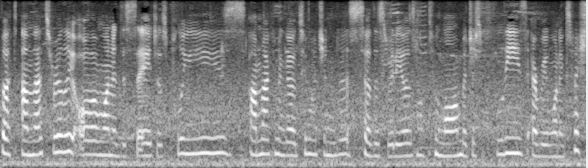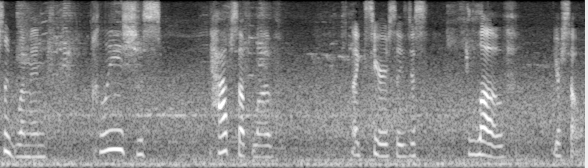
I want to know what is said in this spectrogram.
But um, that's really all I wanted to say. Just please, I'm not to go too much into this so this video is not too long, but just please everyone, especially women, please just have self-love. Like seriously, just love yourself.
